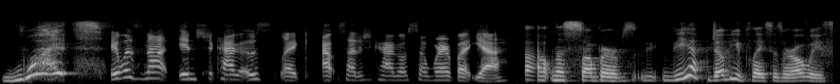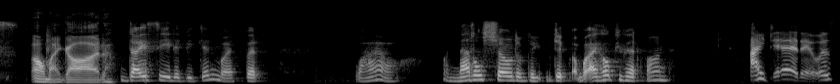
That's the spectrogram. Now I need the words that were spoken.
What? It was not in Chicago. It was like outside of Chicago somewhere, but yeah. Out in the suburbs, VFW places are always oh my god dicey to begin with, but wow, a metal show to be. I hope you had fun. I did. It was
